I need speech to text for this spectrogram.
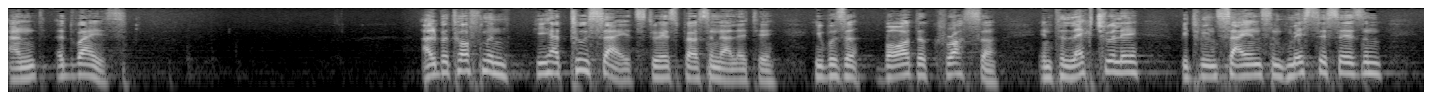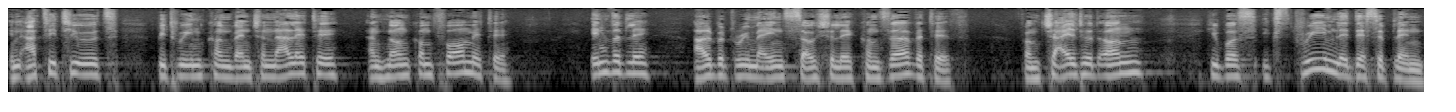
and advice. Albert Hofmann, he had two sides to his personality. He was a border crosser, intellectually between science and mysticism, in attitudes between conventionality and nonconformity. Inwardly, Albert remained socially conservative. From childhood on, he was extremely disciplined,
